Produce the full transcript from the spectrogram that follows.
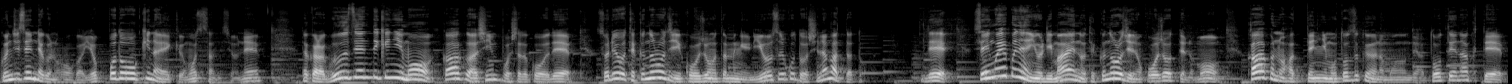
軍事戦略の方がよっぽど大きな影響を持ってたんですよね。だから偶然的にも科学が進歩したところでそれをテクノロジー向上のために利用することをしなかったと。で1500年より前のテクノロジーの向上っていうのも科学の発展に基づくようなものでは到底なくて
